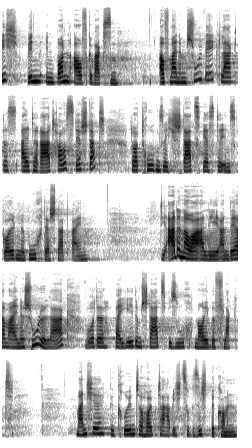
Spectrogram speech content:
Ich bin in Bonn aufgewachsen. Auf meinem Schulweg lag das alte Rathaus der Stadt. Dort trugen sich Staatsgäste ins goldene Buch der Stadt ein. Die Adenauer Allee, an der meine Schule lag, wurde bei jedem Staatsbesuch neu beflaggt. Manche gekrönte Häupter habe ich zu Gesicht bekommen.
